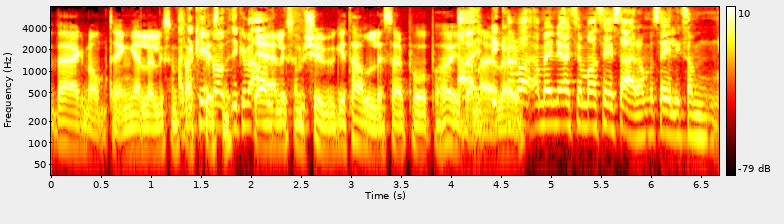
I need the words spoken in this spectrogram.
iväg någonting eller liksom ja, faktiskt vara, det kan vara är liksom 20-tallisar på, på höjden. Ja, det eller? kan vara, men, alltså, om man säger så här, om man säger liksom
